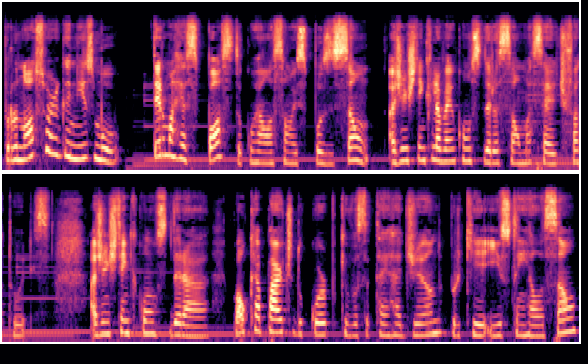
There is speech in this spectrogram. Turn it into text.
para o nosso organismo ter uma resposta com relação à exposição, a gente tem que levar em consideração uma série de fatores. A gente tem que considerar qual que é a parte do corpo que você está irradiando, porque isso tem relação.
